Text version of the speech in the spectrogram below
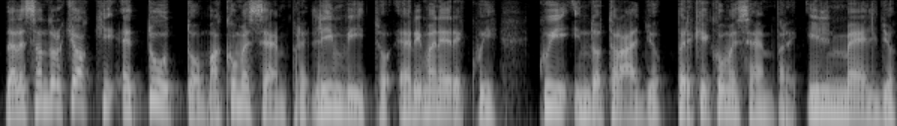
Da Alessandro Chiocchi è tutto, ma come sempre l'invito è a rimanere qui, qui in Dot Radio, perché come sempre il meglio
